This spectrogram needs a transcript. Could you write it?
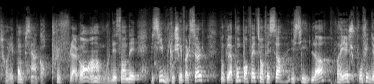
Sur les pompes, c'est encore plus flagrant. Hein. Vous descendez ici, vous touchez pas le sol. Donc la pompe, en fait, si on fait ça ici, là, vous voyez, je profite de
